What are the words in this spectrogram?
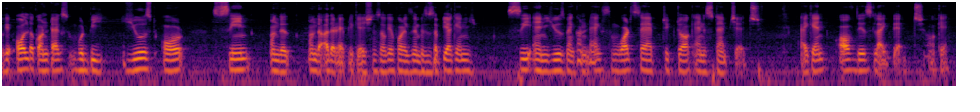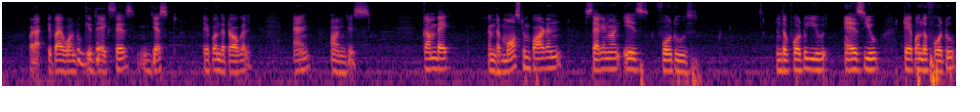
Okay all the contacts would be used or seen on the on the other applications. Okay for example zapier can see and use my contacts whatsapp tiktok and snapchat. I can off this like that. Okay but if i want to give the access just tap on the toggle and on this come back. And the most important second one is photos. In the photo you as you tap on the photo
